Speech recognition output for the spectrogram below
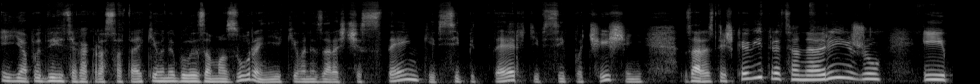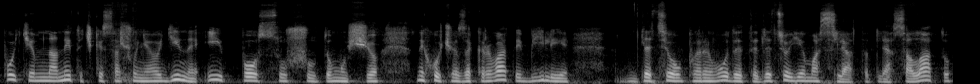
І я подивіться, яка красота, які вони були замазурені, які вони зараз чистенькі, всі підтерті, всі почищені. Зараз трішки вітряться, наріжу, і потім на ниточки Сашуня одіне і посушу, тому що не хочу закривати білі. Для цього переводити, для цього є маслята для салату,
